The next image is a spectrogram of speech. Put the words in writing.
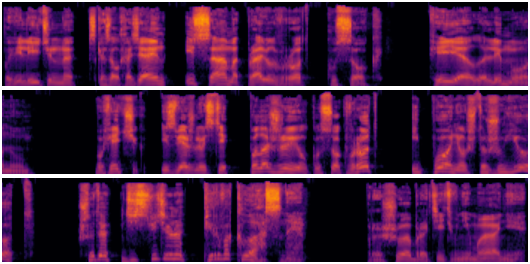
Повелительно сказал хозяин и сам отправил в рот кусок. Фиелла лимону. Буфетчик из вежливости положил кусок в рот и понял, что жует, что это действительно первоклассное. «Прошу обратить внимание»,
